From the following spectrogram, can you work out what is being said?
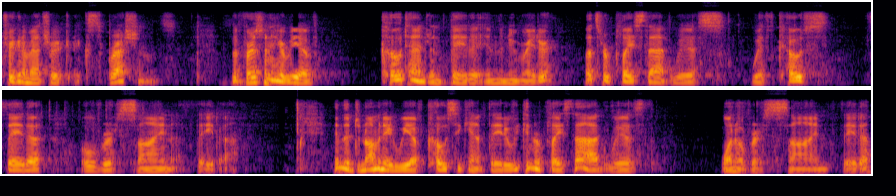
trigonometric expressions. The first one here we have cotangent theta in the numerator. Let's replace that with, with cos theta over sine theta. In the denominator we have cosecant theta. We can replace that with 1 over sine theta.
